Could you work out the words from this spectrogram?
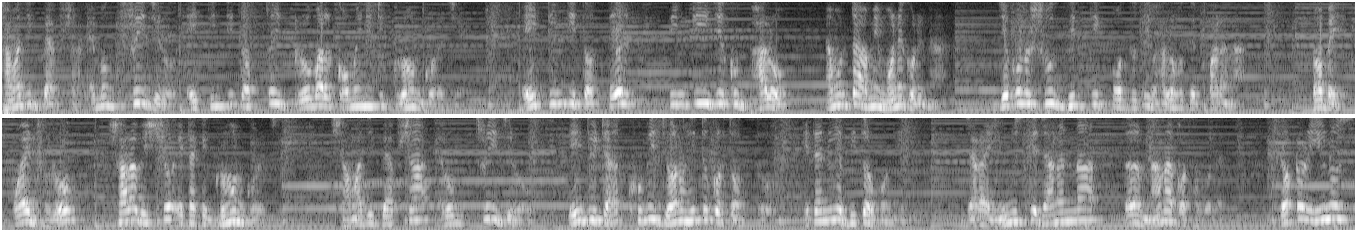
সামাজিক ব্যবসা এবং থ্রি জিরো এই তিনটি তত্ত্বই গ্লোবাল কমিউনিটি গ্রহণ করেছে। এই তিনটি তত্ত্বের তিনটিই যে খুব ভালো এমনটা আমি মনে করি না। যে কোনো সুদ ভিত্তিক পদ্ধতি ভালো হতে পারে না। তবে পয়েন্ট হলো, সারা বিশ্ব এটাকে গ্রহণ করেছে। সামাজিক ব্যবসা এবং থ্রি জিরো, এই দুইটা খুবই জনহিতকর তত্ত্ব। এটা নিয়ে বিতর্ক নেই। যারা ইউনুসকে জানেন না, তারা নানা কথা বলেন। ডক্টর ইউনুস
